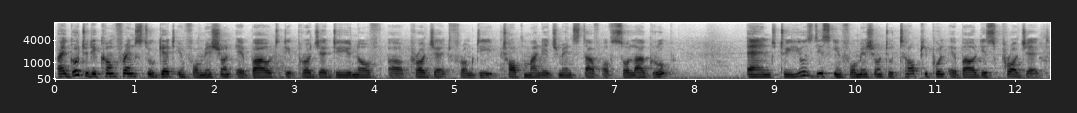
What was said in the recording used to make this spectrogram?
I go to the conference to get information about the project Do You Know uh, project from the top management staff of Solar Group and to use this information to tell people about this project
